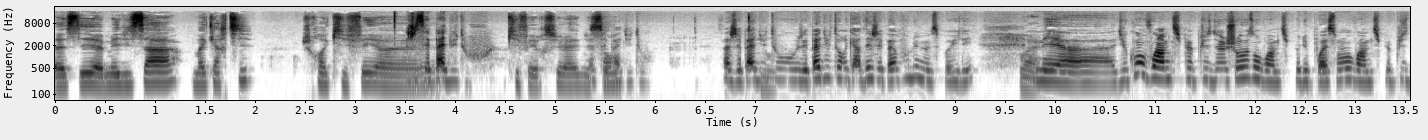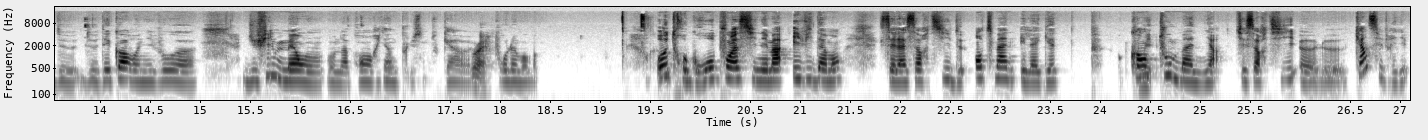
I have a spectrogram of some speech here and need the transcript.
Euh, C'est euh, Melissa McCarthy, je crois, qui fait, Je sais pas du tout. qui fait Ursula, il me Je sais pas semble. du tout. Ça, j'ai pas du tout, j'ai pas du tout regardé, j'ai pas voulu me spoiler. Ouais. Mais du coup, on voit un petit peu plus de choses, on voit un petit peu les poissons, on voit un petit peu plus de, de décors au niveau du film, mais on n'apprend rien de plus, en tout cas Ouais. pour le moment. Autre gros point cinéma, évidemment, c'est la sortie de Ant-Man et la Quantumania, qui est sortie euh, le 15 février.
